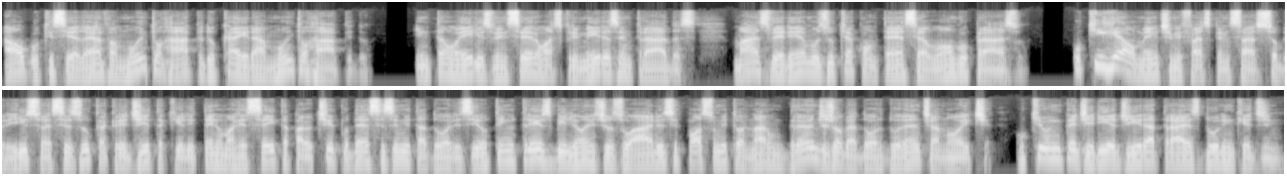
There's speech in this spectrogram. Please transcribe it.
algo que se eleva muito rápido cairá muito rápido. Então eles venceram as primeiras entradas, mas veremos o que acontece a longo prazo. O que realmente me faz pensar sobre isso é se Zuka acredita que ele tem uma receita para o tipo desses imitadores e eu tenho 3 bilhões de usuários e posso me tornar um grande jogador durante a noite, o que o impediria de ir atrás do LinkedIn.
